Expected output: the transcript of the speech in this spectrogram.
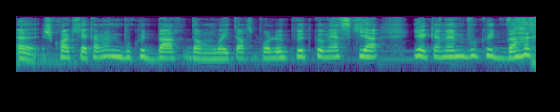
Je crois qu'il y a quand même beaucoup de bars dans Whitehorse pour le peu de commerce qu'il y a. Il y a quand même beaucoup de bars.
